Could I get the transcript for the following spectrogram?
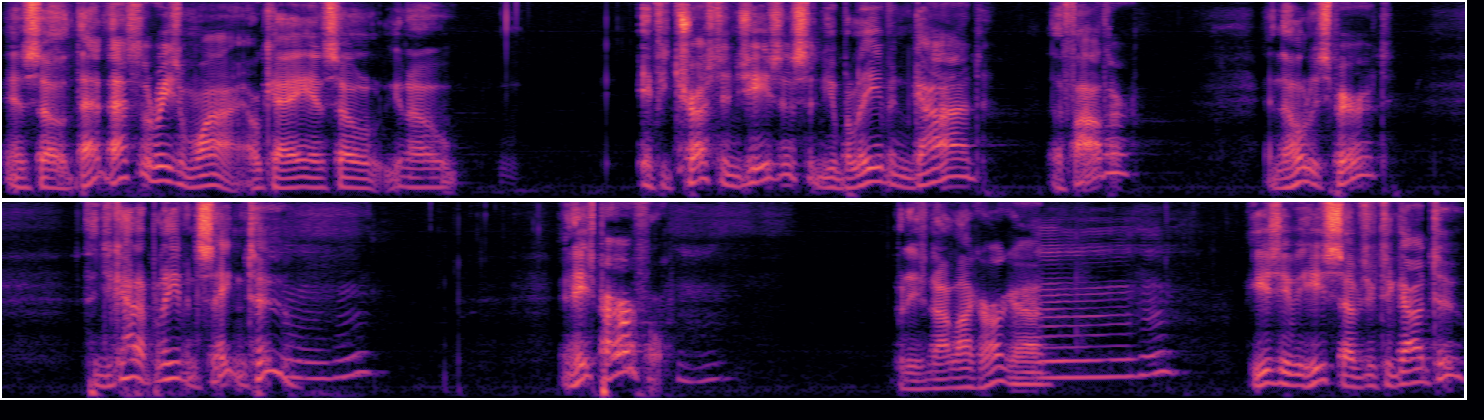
And so that that's the reason why. Okay, and so you know, if you trust in Jesus and you believe in God, the Father, and the Holy Spirit, then you got to believe in Satan too. Mm-hmm. And he's powerful mm-hmm. but he's not like our God. Mm-hmm. He's even, he's subject to God too.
